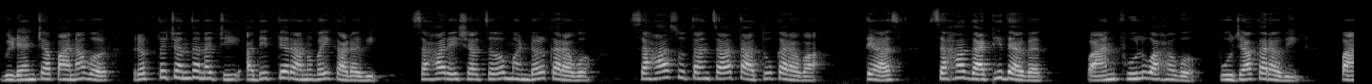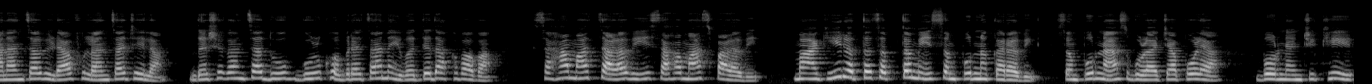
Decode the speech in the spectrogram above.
विड्यांच्या पानावर रक्तचंदनाची आदित्य रानूबाई काढावी. सहा रेषाचं मंडळ करावं. सहा सुतांचा तातू करावा. त्यास सहा गाठी द्याव्यात. पान फूल वाहावं. पूजा करावी. पानांचा विडा फुलांचा झेला दशकांचा धूप गुळ खोबऱ्याचा नैवेद्य दाखवावा. सहा मास चाळावी सहा मास पाळावी. माघी रथसप्तमी संपूर्ण करावी. संपूर्णास गुळाच्या पोळ्या बोरण्यांची खीर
